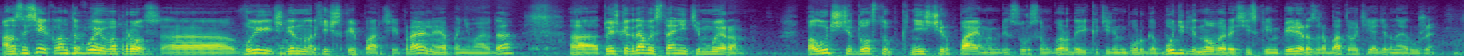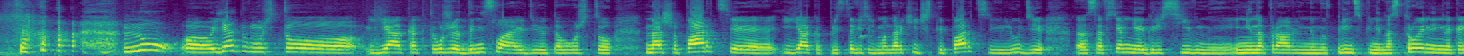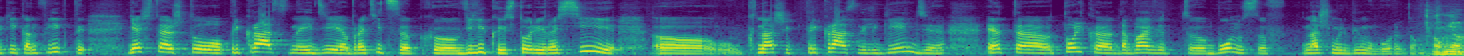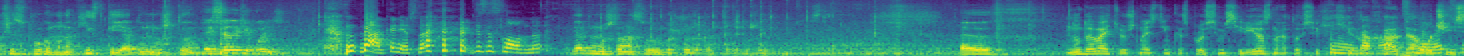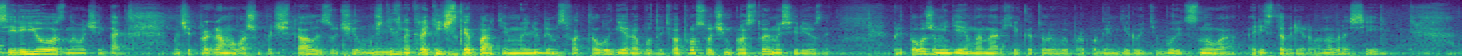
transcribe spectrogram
Анастасия, к вам такой вопрос. А, Вы член монархической партии, правильно я понимаю, да? А, То есть, когда вы станете мэром, получите доступ к неисчерпаемым ресурсам города Екатеринбурга. Будет ли новая Российская империя разрабатывать ядерное оружие? Э, я думаю, что я как-то уже донесла идею того, что наша партия и я как представитель монархической партии, люди э, совсем не агрессивные и не направленные, мы в принципе не настроены ни на какие конфликты. Я считаю, что прекрасная идея обратиться к великой истории России, э, к нашей прекрасной легенде, это только добавит бонусов нашему любимому городу. А у меня вообще супруга монархистка, и я думаю, что... То есть, все-таки будете? Ну, Да, конечно, безусловно. Я думаю, что она свой выбор тоже как-то вот уже сделала. Ну давайте уж, Настенька, спросим серьезно, а то все Ну, хихи-ха-ха. давайте, да, давайте. очень серьезно, очень так. Значит, программу вашу почитал, изучил. Мы же технократическая партия, мы любим с фактологией работать. Вопрос очень простой, но серьезный. Предположим, идея монархии, которую вы пропагандируете, будет снова реставрирована в России.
